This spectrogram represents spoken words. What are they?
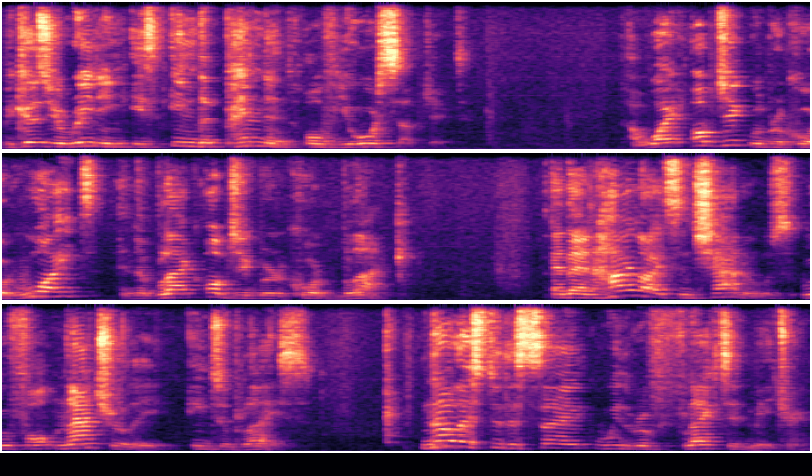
Because your reading is independent of your subject. A white object will record white and a black object will record black. And then highlights and shadows will fall naturally into place. Now let's do the same with reflected metering.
